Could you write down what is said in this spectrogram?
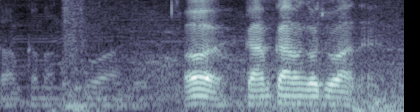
깜깜한 거 좋아. 어, 깜깜한 거 좋아하네.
